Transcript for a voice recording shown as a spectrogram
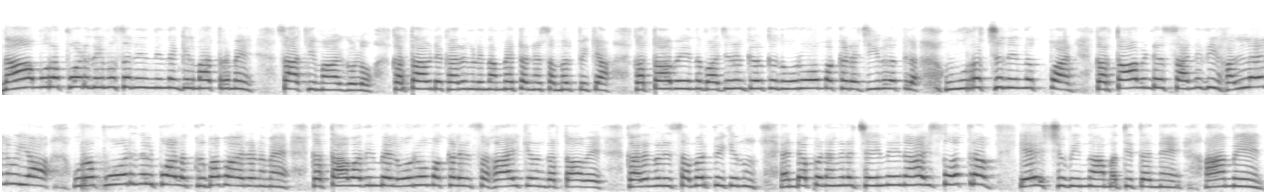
നാം ഉറപ്പോടെ ദൈവസന്നിധി നിന്നെങ്കിൽ മാത്രമേ സാധ്യമാകുള്ളൂ. കർത്താവിന്റെ കരങ്ങളിൽ നമ്മെ തന്നെ സമർപ്പിക്കാം. കർത്താവ് എന്ന് വചനം കേൾക്കുന്ന ഓരോ മക്കളുടെ ജീവിതത്തിൽ ഉറച്ചു നിൽപ്പാൻ കർത്താവിന്റെ സന്നിധി ഹല്ലേലൂയ ഉറപ്പോടെ നിൽപ്പാൾ കൃപ പകരണമേ. കർത്താവ് അതിന്മേൽ ഓരോ മക്കളെ സഹായിക്കണം കർത്താവെ. കരങ്ങളിൽ സമർപ്പിക്കുന്നു. എന്റെ അപ്പൻ അങ്ങനെ ചെയ്യുന്നതിനായി സ്തോത്രം. യേശുവിൻ നാമത്തിൽ തന്നെ. ആമേൻ.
